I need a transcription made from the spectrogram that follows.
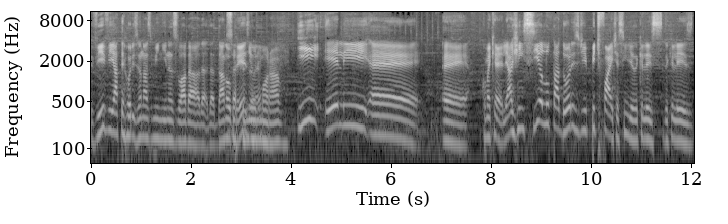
vive aterrorizando as meninas lá da, da, da- nobreza. Né? onde morava. E ele é, é, Como é que é? Ele agencia lutadores de pit fight, assim, daqueles, daqueles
